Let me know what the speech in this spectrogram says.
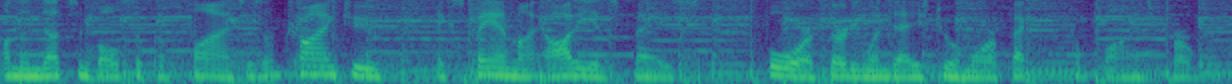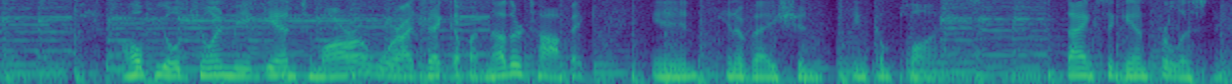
on the nuts and bolts of compliance as I'm trying to expand my audience base for 31 Days to a More Effective Compliance Program? I hope you'll join me again tomorrow where I take up another topic in innovation in compliance. Thanks again for listening.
